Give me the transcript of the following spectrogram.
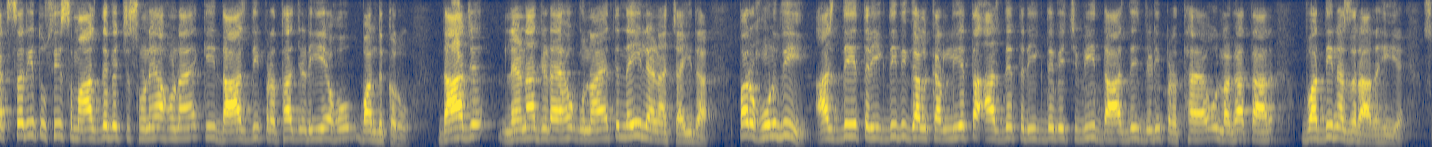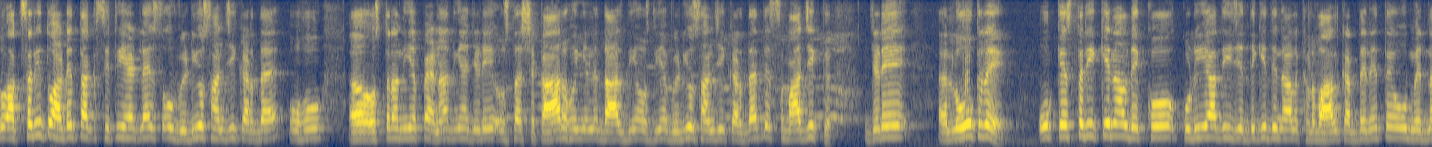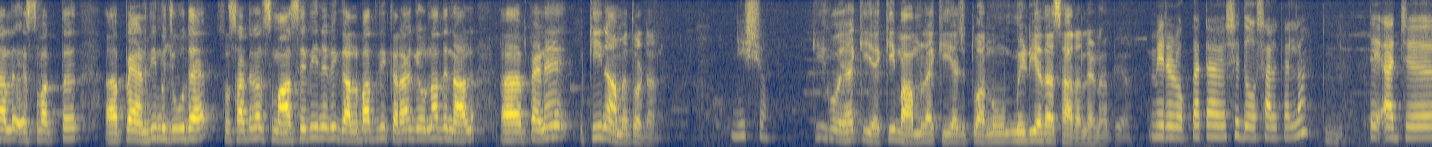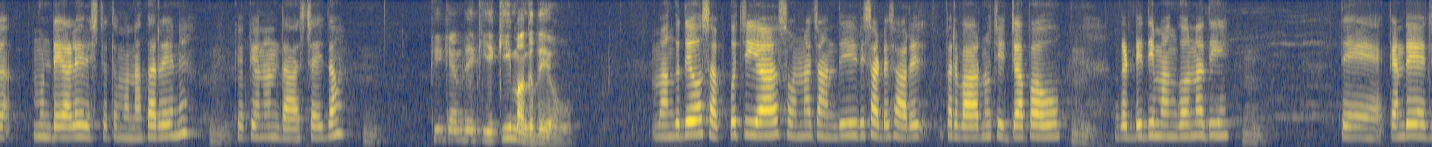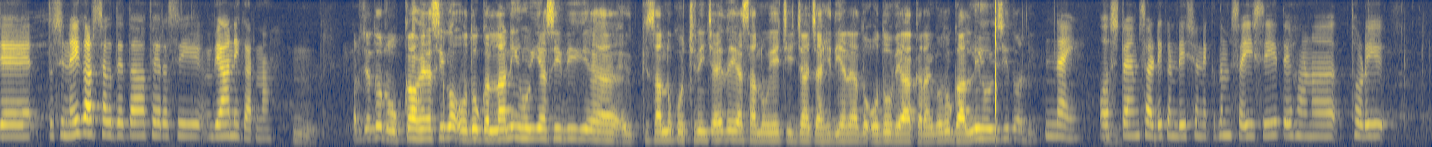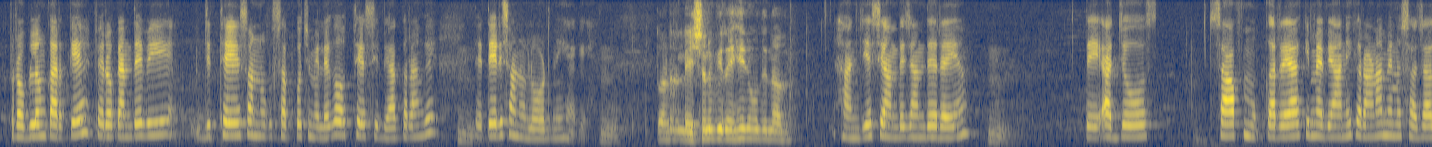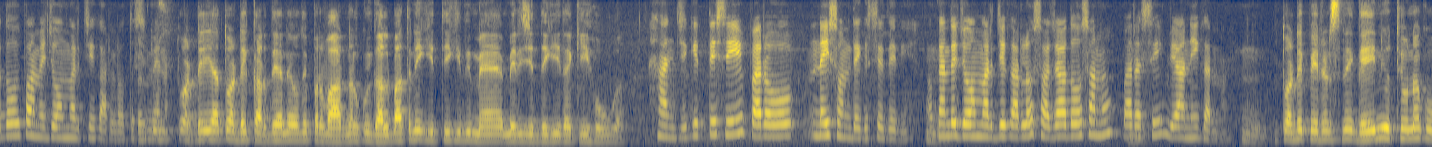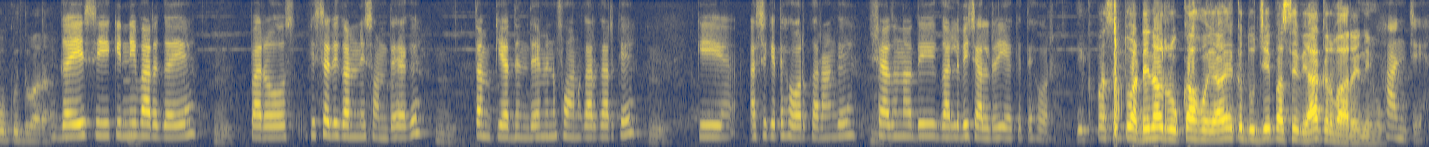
ਅਕਸਰ ਹੀ ਤੁਸੀਂ ਸਮਾਜ ਦੇ ਵਿੱਚ ਸੁਣਿਆ ਹੋਣਾ ਹੈ ਕਿ ਦਾਜ ਦੀ ਪ੍ਰਥਾ ਜਿਹੜੀ ਹੈ ਉਹ ਬੰਦ ਕਰੋ। ਦਾਜ ਲੈਣਾ ਜਿਹੜਾ ਹੈ ਉਹ ਗੁਨਾਹ ਹੈ ਤੇ ਨਹੀਂ ਲੈਣਾ ਚਾਹੀਦਾ। ਪਰ ਹੁਣ ਵੀ ਅੱਜ ਦੇ ਤਰੀਕ ਦੀ ਵੀ ਗੱਲ ਕਰ ਲਈਏ ਤਾਂ ਅੱਜ ਦੇ ਤਰੀਕ ਦੇ ਵਿੱਚ ਵੀ ਦਾਜ ਦੀ ਜਿਹੜੀ ਪ੍ਰਥਾ ਹੈ ਉਹ ਲਗਾਤਾਰ ਵੱਧਦੀ ਨਜ਼ਰ ਆ ਰਹੀ ਹੈ। ਸੋ ਅਕਸਰ ਹੀ ਤੁਹਾਡੇ ਤੱਕ ਸਿਟੀ ਹੈਡਲਾਈਨਸ ਉਹ ਵੀਡੀਓ ਸਾਂਝੀ ਕਰਦਾ ਹੈ। ਉਹ ਉਸ ਤਰ੍ਹਾਂ ਦੀਆਂ ਭੈਣਾਂ ਦੀਆਂ ਜਿਹੜੇ ਉਸ ਦਾ ਸ਼ਿਕਾਰ ਹੋਈਆਂ ਨੇ, ਦਾਜ ਦੀਆਂ ਉਸ ਦੀਆਂ ਵੀਡੀਓ ਸਾਂਝੀ ਕਰਦਾ ਹੈ ਤੇ ਸਮਾਜਿਕ ਜਿਹੜੇ ਲੋਕ ਨੇ ਉਹ ਕਿਸ ਤਰੀਕੇ ਨਾਲ ਦੇਖੋ ਕੁੜੀਆਂ ਦੀ ਜ਼ਿੰਦਗੀ ਦੇ ਨਾਲ ਖੜਵਾਲ ਕਰਦੇ ਨੇ ਤੇ ਉਹ ਮੇਰੇ ਨਾਲ ਇਸ ਵਕਤ ਭੈਣ ਵੀ ਮੌਜੂਦ ਹੈ। ਸੋ ਸਾਡੇ ਨਾਲ ਸਮਾਜ ਸੇਵੀ ਨੇ ਵੀ ਗੱਲਬਾਤ ਵੀ ਕਰਾਂਗੇ। ਉਹਨਾਂ ਦੇ ਨਾਲ ਭੈਣੇ ਕੀ ਨਾਮ ਹੈ ਤੁਹਾਡਾ? ਨਿਸ਼ੂ। ਕੀ ਹੋਇਆ ਕੀ ਹੈ? ਕੀ ਮਾਮਲਾ ਕੀ ਹੈ ਅੱਜ ਤੁਹਾਨੂੰ ਮੀਡੀਆ ਦਾ ਸਹਾਰਾ ਲੈਣਾ ਪਿਆ? ਮੇਰੇ ਰੋਕਾ ਤਾਂ ਵੈਸੇ 2 ਸਾਲ ਪਹਿਲਾਂ। ਤੇ ਅੱਜ ਮੁੰਡੇ ਵਾਲੇ ਰਿਸ਼ਤੇ ਤੋਂ ਮਨਾ ਕਰ ਰਹੇ ਨੇ ਕਿਉਂਕਿ ਉਹਨਾਂ ਨੂੰ ਦਾਜ ਚਾਹੀਦਾ। ਕੀ ਕਹਿੰਦੇ ਕੀ? ਕੀ ਮੰਗਦੇ ਆ ਉਹ? ਮੰਗਦੇ ਉਹ ਸਭ ਕੁਝ ਹੀ ਆ ਸੋਨਾ ਚਾਂਦੀ ਵੀ ਸਾਡੇ ਸਾਰੇ ਪਰਿਵਾਰ ਨੂੰ ਚੀਜ਼ਾਂ ਪਾਓ ਗੱਡੀ ਦੀ ਮੰਗ ਆ ਉਹਨਾਂ ਦੀ। ਤੇ ਕਹਿੰਦੇ ਜੇ ਤੁਸੀਂ ਨਹੀਂ ਕਰ ਸਕਦੇ ਤਾਂ ਫਿਰ ਅਸੀਂ ਵਿਆਹ ਨਹੀਂ ਕਰਨਾ। ਪਰ ਜਦੋਂ ਰੋਕਾ ਹੋਇਆ ਸੀਗਾ ਉਦੋਂ ਗੱਲਾਂ ਨਹੀਂ ਹੋਈਆਂ ਸੀ ਵੀ ਅਹ, ਕਿ ਸਾਨੂੰ ਕੁਝ ਨਹੀਂ ਚਾਹੀਦਾ ਜਾਂ ਸਾਨੂੰ ਇਹ ਚੀਜ਼ਾਂ ਚਾਹੀਦੀਆਂ ਨੇ ਉਦੋਂ- ਉਦੋਂ ਵਿਆਹ ਕਰਾਂਗੇ ਉਦੋਂ ਗੱਲ ਨਹੀਂ ਹੋਈ ਸੀ ਤੁਹਾਡੀ? ਨਹੀਂ ਉਸ ਟਾਈਮ ਸਾਡੀ ਕੰਡੀਸ਼ਨ ਇੱਕਦਮ ਸਹੀ ਸੀ ਤੇ ਹੁਣ ਥੋੜੀ ਪ੍ਰੋਬਲਮ ਕਰਕੇ ਫਿਰ ਉਹ ਕਹਿੰਦੇ ਵੀ ਜਿੱਥੇ ਸਾਨੂੰ ਸਭ ਕੁਝ ਮਿਲੇਗਾ ਉੱਥੇ ਅਸੀਂ ਵਿਆਹ ਕਰਾਂਗੇ ਤੇ ਤੇਰੀ ਸਾਨੂੰ ਲੋੜ ਨਹੀਂ ਹੈਗੀ। ਤੁਹਾਡੇ ਰਿਲੇਸ਼ਨ ਵੀ ਰਹੇ ਨੇ ਉਹਦੇ ਨਾਲ? ਹਾਂਜੀ ਅਸੀਂ ਆਂਦੇ ਜਾਂਦੇ ਰਹੇ ਆ ਤੇ ਅੱਜ ਉਹ ਸਾਫ਼ ਮੁੱਕਰ ਰਿਹਾ ਕਿ ਮੈਂ ਵਿਆਹ ਨਹੀਂ ਕਰਾਣਾ ਮੈਨੂੰ ਸਜ਼ਾ ਦਿਓ ਭਾਵੇਂ ਜੋ ਮਰਜ਼ੀ ਕਰ ਲਓ ਤੁਸੀਂ ਮੈਨੂੰ। ਤੁਹਾਡੇ ਜਾਂ ਤੁਹਾਡੇ ਘਰਦਿਆਂ ਨੇ ਉਹਦੇ ਪਰਿਵਾਰ ਨਾਲ ਕੋਈ ਗੱਲਬਾਤ ਨਹੀਂ ਕੀਤੀ ਕਿ ਵੀ ਮੈਂ ਮੇਰੀ ਜ਼ਿੰਦਗੀ ਦਾ ਕੀ ਹੋਊਗਾ? ਹਾਂਜੀ ਕੀਤੀ ਸੀ ਪਰ ਉਹ ਨਹੀਂ ਸੁਣਦੇ ਕਿਸੇ ਦੇ ਵੀ। ਉਹ ਕਹਿੰਦੇ ਜੋ ਮਰਜ਼ੀ ਕਰ ਲਓ ਸਜ਼ਾ ਦਿਓ ਸਾਨੂੰ ਪਰ ਅਸੀਂ ਵਿਆਹ ਨਹੀਂ ਕਰਨਾ। ਤੁਹਾਡੇ ਪੇਰੈਂਟਸ ਨੇ ਗਏ ਨਹੀਂ ਉੱਥੇ ਉਹਨਾਂ ਕੋਲ ਕੋਈ ਦੁਬਾਰਾ? ਗਏ ਸੀ ਕਿੰਨੀ ਵਾਰ ਗਏ ਪਰ ਉਹ ਕਿਸੇ ਦੀ ਗੱਲ ਨਹੀਂ ਸੁਣਦੇ ਹੈਗੇ। ਧਮਕੀਆਂ ਦਿੰਦੇ ਮੈਨੂੰ ਫੋਨ ਕਰ ਕਰਕੇ। ਕਿ ਅਸੀਂ ਕਿਤੇ ਹੋਰ ਕਰਾਂਗੇ। ਸ਼ਾਇਦ ਉਹਨਾਂ ਦੀ ਗੱਲ ਵੀ ਚੱਲ ਰਹੀ ਹੈ ਕਿਤੇ ਹੋਰ। ਇੱਕ ਪਾਸੇ ਤੁਹਾਡੇ ਨਾਲ ਰੋਕਾ ਹੋਇਆ ਇੱਕ ਦੂਜੇ ਪਾਸੇ ਵਿਆਹ ਕਰਵਾ ਰਹੇ ਨੇ ਉਹ। ਹਾਂਜੀ।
